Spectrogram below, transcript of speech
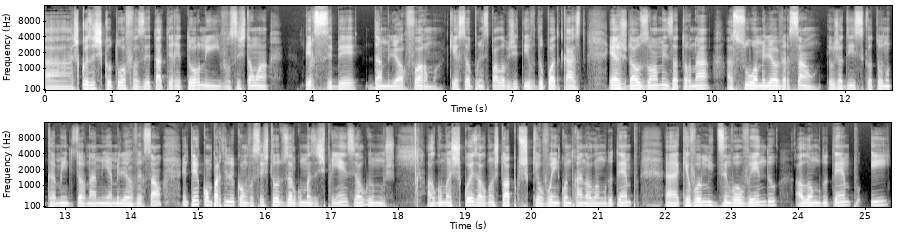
as coisas que eu estou a fazer está a ter retorno e vocês estão a perceber da melhor forma, que esse é o principal objetivo do podcast, é ajudar os homens a tornar a sua melhor versão. Eu já disse que eu estou no caminho de tornar a minha melhor versão, então eu compartilho com vocês todos algumas experiências, alguns, algumas coisas, alguns tópicos que eu vou encontrando ao longo do tempo, uh, que eu vou me desenvolvendo ao longo do tempo e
